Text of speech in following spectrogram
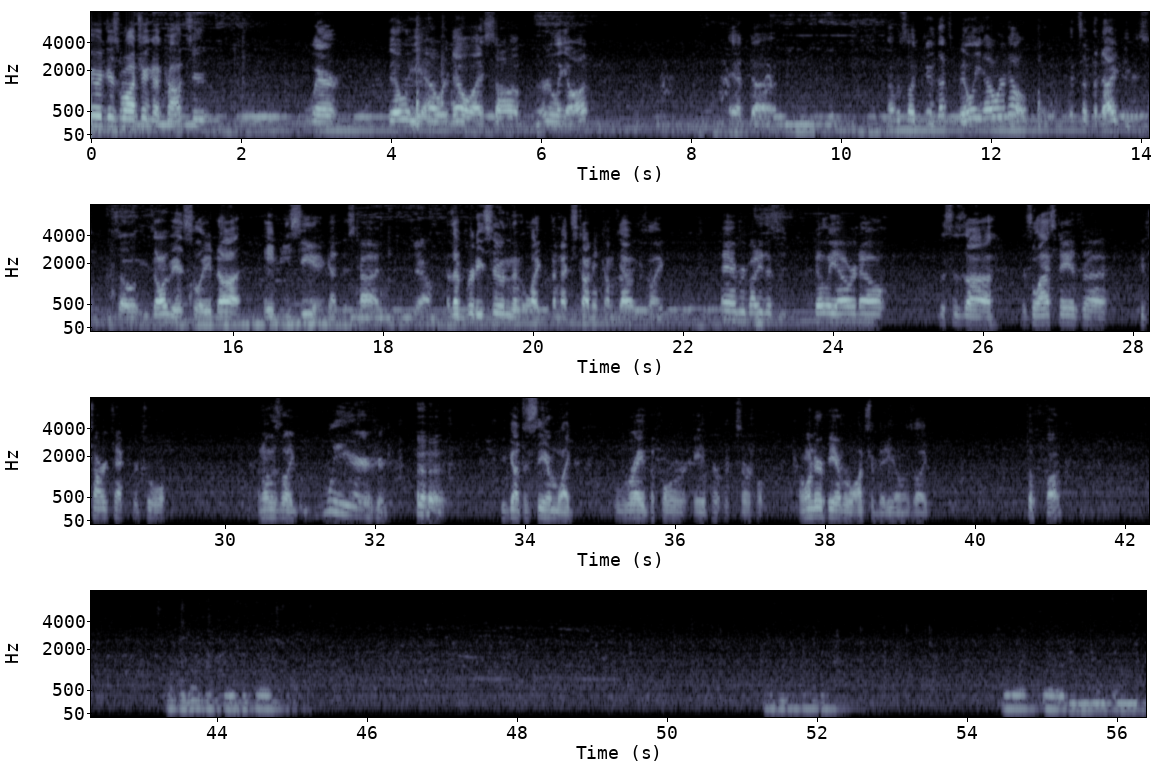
were just watching a concert where Billy Howerdel I saw early on. And uh, I was like, dude, that's Billy Howerdel. It's in the 90s. So he's obviously not APCing at this time. Yeah. And then pretty soon, then like the next time he comes out, he's like, "Hey everybody, this is Billy Howerdel. This is uh his last day as a guitar tech for Tool." And I was like, "Weird." you got to see him like right before a perfect circle. I wonder if he ever watched the video and was like, "The fuck."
